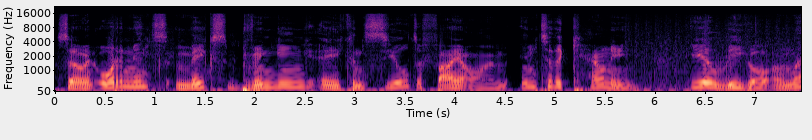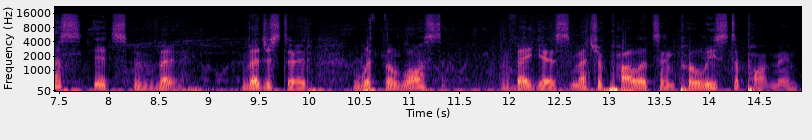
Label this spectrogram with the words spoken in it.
So, an ordinance makes bringing a concealed firearm into the county illegal unless it's ve registered with the Las Vegas Metropolitan Police Department.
